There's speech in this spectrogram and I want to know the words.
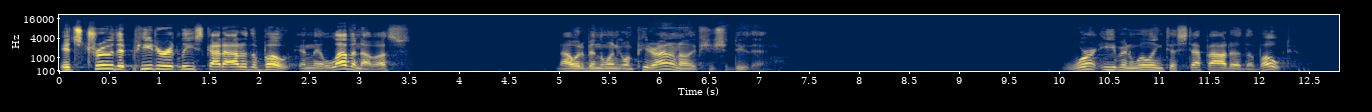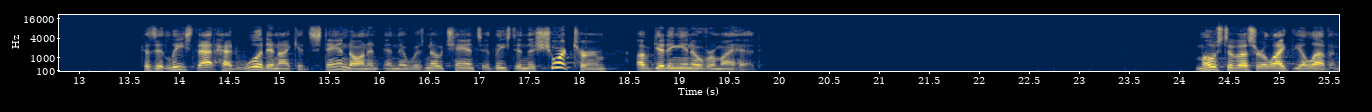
It's true that Peter at least got out of the boat, and the 11 of us, and I would have been the one going, Peter, I don't know if you should do that, weren't even willing to step out of the boat. Because at least that had wood and I could stand on it, and there was no chance, at least in the short term, of getting in over my head. Most of us are like the 11.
